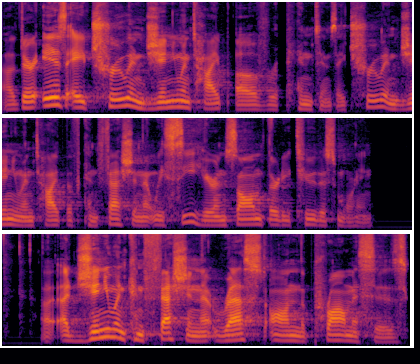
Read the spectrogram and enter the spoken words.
Uh, there is a true and genuine type of repentance, a true and genuine type of confession that we see here in Psalm 32 this morning. Uh, a genuine confession that rests on the promises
